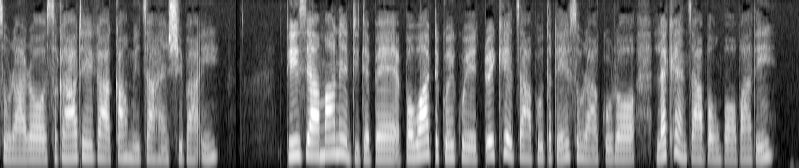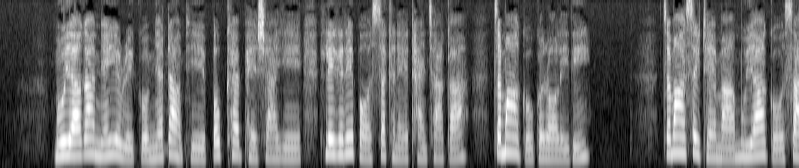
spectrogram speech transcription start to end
ဆိုတာတော့စကားသေးကကောင်းမိကြဟန်ရှိပါ၏ဒီဆ iam မနဲ့ဒီတပည့်ဘဝတကွဲကွဲတွေးခဲ့ကြဘူးတဲ့ဆိုတာကိုတော့လက်ခံကြပုံပေါ်ပါသည်မူယာကမျက်ရည်တွေကိုမျက်တောင်ဖြင့်ပုတ်ခတ်ဖယ်ရှားရင်းလှေကလေးပေါ်ဆက်ခနဲထိုင်ချကကျမကိုကြော်လေသည်ကျမစိတ်ထဲမှာမူယာကိုစာ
